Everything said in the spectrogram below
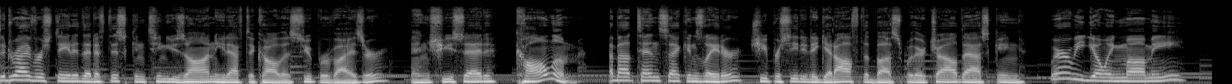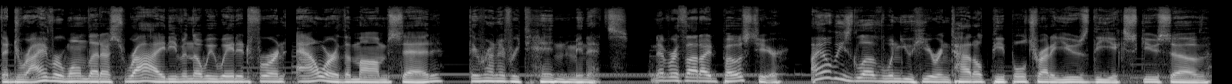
The driver stated that if this continues on, he'd have to call his supervisor, and she said, Call him. About 10 seconds later, she proceeded to get off the bus with her child asking, Where are we going, mommy? The driver won't let us ride even though we waited for an hour, the mom said. They run every 10 minutes. Never thought I'd post here. I always love when you hear entitled people try to use the excuse of,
